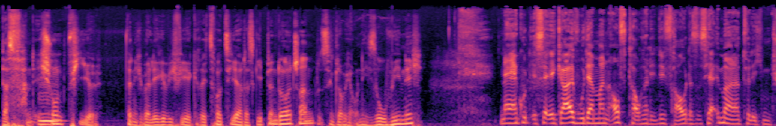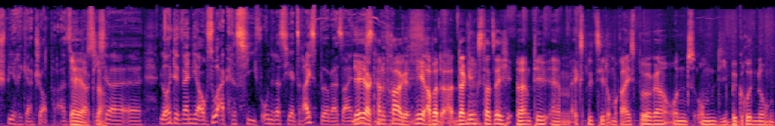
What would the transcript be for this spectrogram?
Das fand ich mhm. schon viel wenn ich überlege, wie viele Gerichtsvollzieher das gibt in Deutschland, das sind, glaube ich, auch nicht so wenig. Naja, gut, ist ja egal, wo der Mann auftaucht, die, die Frau, das ist ja immer natürlich ein schwieriger Job. Also, ja, ja, klar. Ja, äh, Leute werden ja auch so aggressiv, ohne dass sie jetzt Reichsbürger sein ja, müssen. Ja, ja, keine Frage. Nee, aber da, da ging es tatsächlich äh, die, ähm, explizit um Reichsbürger und um die Begründung,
